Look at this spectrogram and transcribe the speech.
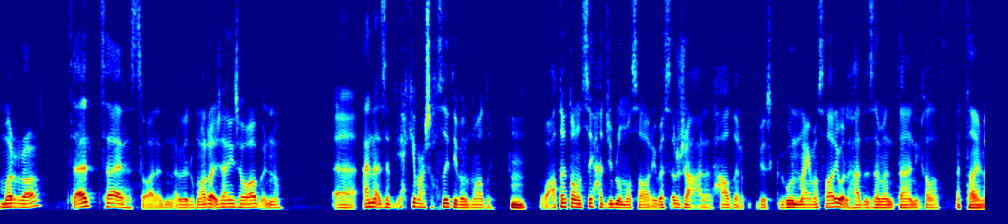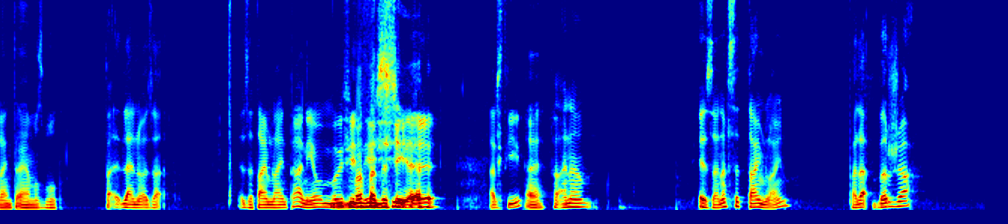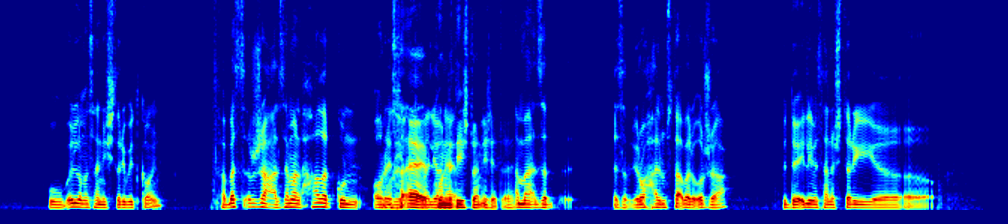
مرة سألت سائل هالسؤال من قبل ومره اجاني جواب إنه آه أنا إذا بدي أحكي مع شخصيتي بالماضي وأعطيته نصيحة تجيب له مصاري بس ارجع على الحاضر بس بيكون معي مصاري ولا هذا زمن تاني خلاص؟ ال timeline إيه مزبوط. لأنه إذا إذا timeline تاني ما بيفيدني ما شيء، شيء. إيه. عرفت كيف؟ إيه. فأنا إذا نفس ال timeline فلا برجع وبقول له مثلا يشتري بيتكوين فبس ارجع على الزمن الحاضر بكون already إيه بكون نتيجتهم إجت إيه. أما إذا ب... إذا بدي أروح على المستقبل وأرجع بده يقول لي مثلا اشتري آه، آه،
